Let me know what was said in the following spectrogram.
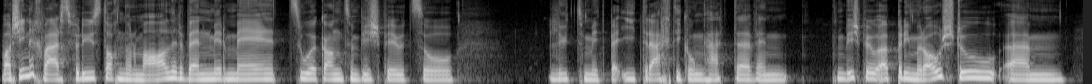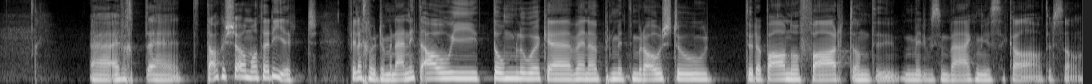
wahrscheinlich wäre es für uns doch normaler, wenn wir mehr Zugang zum Beispiel zu Leuten mit Beeinträchtigung hätten, wenn zum Beispiel jemand im Rollstuhl ähm, äh, einfach die, die Tagesschau moderiert. Vielleicht würden wir auch nicht alle dumm schauen, wenn jemand mit dem Rollstuhl durch den Bahnhof fährt und wir aus dem Weg müssen gehen oder so.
